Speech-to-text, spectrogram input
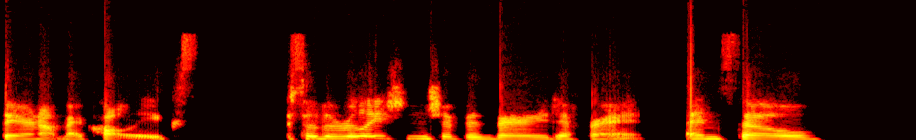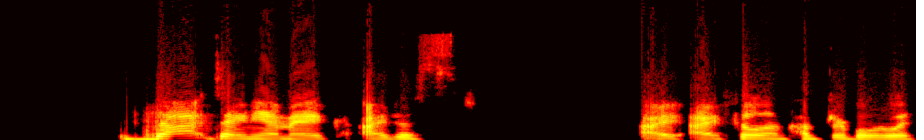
They are not my colleagues. So the relationship is very different. And so that dynamic, I just, I, I feel uncomfortable with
